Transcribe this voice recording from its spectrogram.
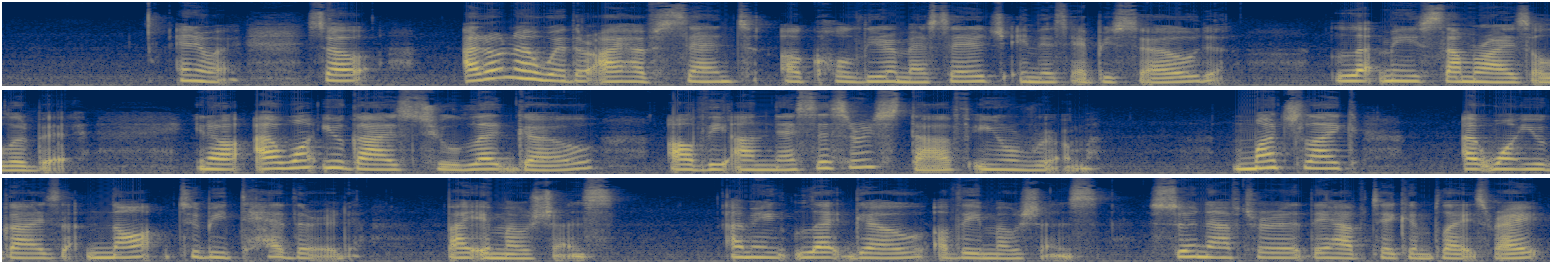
anyway, so I don't know whether I have sent a clear message in this episode. Let me summarize a little bit. You know, I want you guys to let go of the unnecessary stuff in your room. Much like I want you guys not to be tethered by emotions. I mean, let go of the emotions soon after they have taken place, right?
